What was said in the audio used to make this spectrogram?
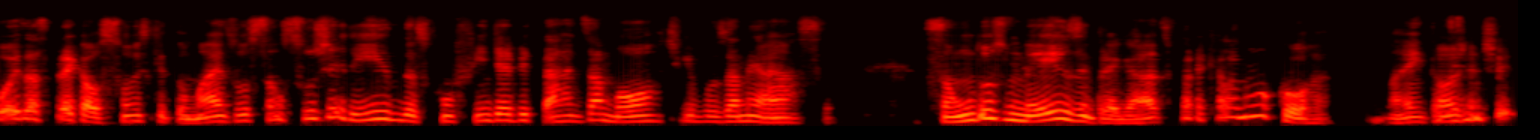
Pois as precauções que tomais vos são sugeridas com o fim de evitar a morte que vos ameaça. São um dos meios empregados para que ela não ocorra. Né? Então, a gente,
